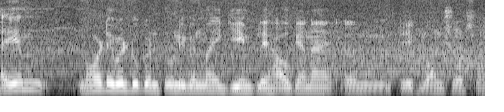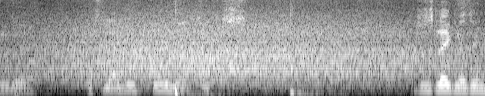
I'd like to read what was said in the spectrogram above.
I am not able to control even my gameplay. How can I um, take long shots from there? It's lagging too much. It's just like nothing.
